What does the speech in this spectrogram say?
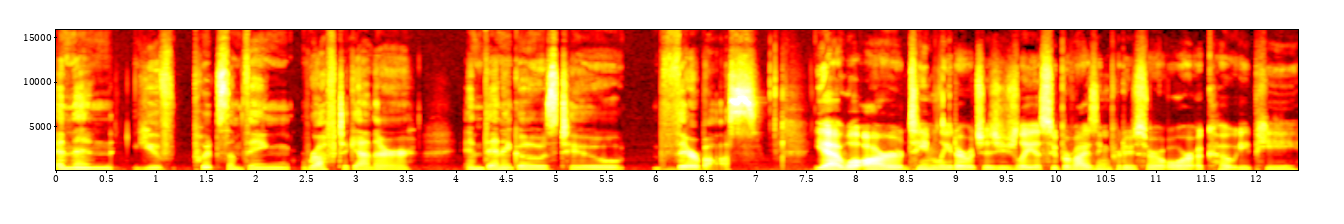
And then you've put something rough together, and then it goes to their boss. Yeah, well, our team leader, which is usually a supervising producer or a co EP,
